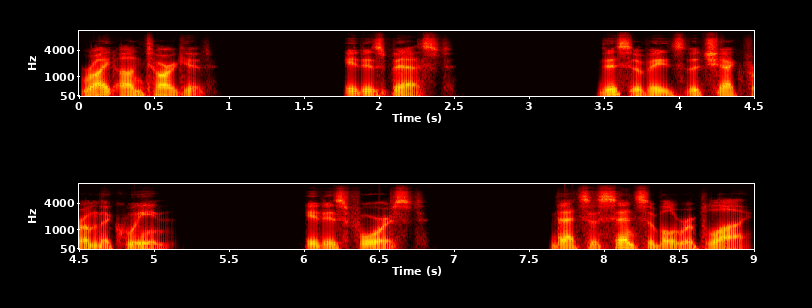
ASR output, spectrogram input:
Right on target. It is best. This evades the check from the queen. It is forced. That's a sensible reply.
